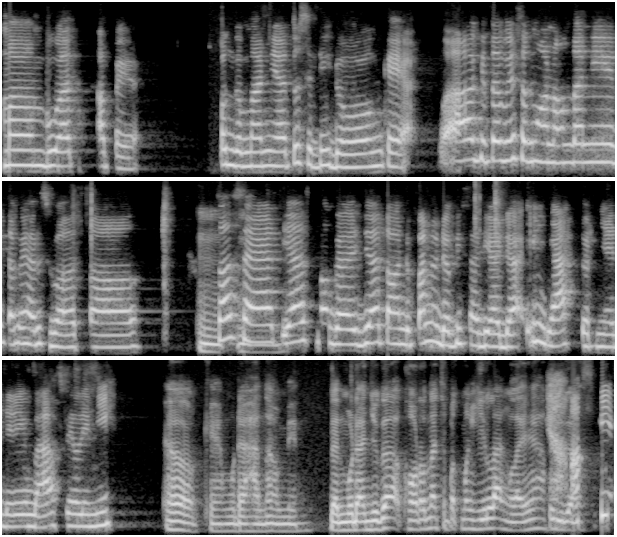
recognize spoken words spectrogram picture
membuat apa ya penggemarnya tuh sedih dong kayak wah kita besok mau nonton nih tapi harus batal Mm, so mm. sad ya semoga aja tahun depan udah bisa diadain ya turnya dari Mbak April ini Oke, mudahan amin. Dan mudahan juga corona cepat menghilang lah ya. Aku juga amin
